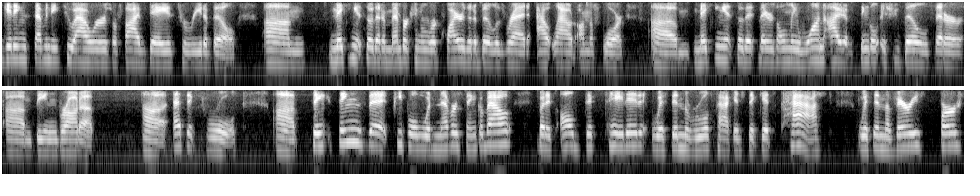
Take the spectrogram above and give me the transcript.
getting 72 hours or five days to read a bill, um, making it so that a member can require that a bill is read out loud on the floor, um, making it so that there's only one item, single issue bills that are um, being brought up, uh, ethics rules, uh, th- things that people would never think about, but it's all dictated within the rules package that gets passed within the very first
